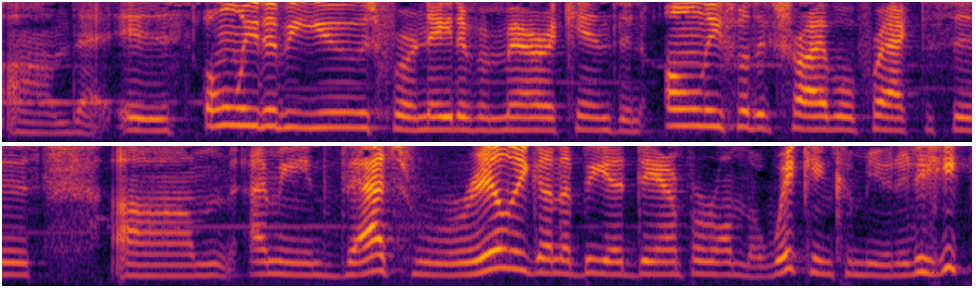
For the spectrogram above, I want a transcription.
um, that is only to be used for Native Americans and only for the tribal practices. Um, I mean that's really going to be a damper on the Wiccan community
